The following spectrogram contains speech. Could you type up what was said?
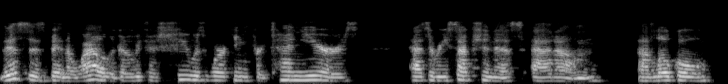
This has been a while ago because she was working for 10 years as a receptionist at um a local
